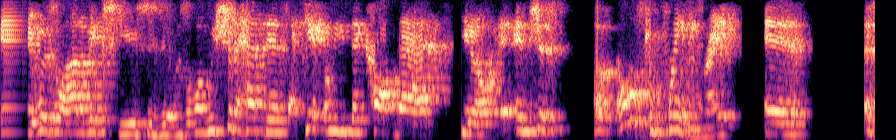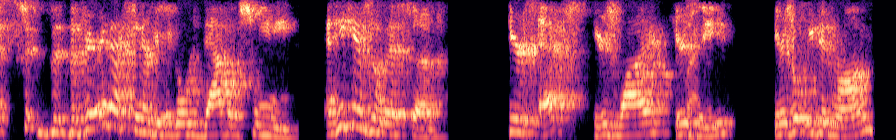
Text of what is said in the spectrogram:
it was a lot of excuses. It was well, we should have had this. I can't believe they called that. You know, and just uh, almost complaining, right? And uh, the, the very next interview, they go to Dabo Swinney, and he gives a list of here's X, here's Y, here's right. Z, here's what we did wrong.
